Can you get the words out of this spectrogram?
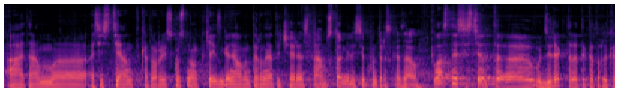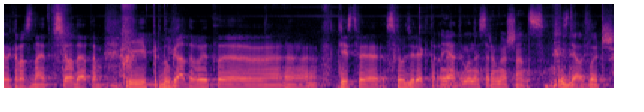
А там э, ассистент, который искусственно кейс гонял в интернет и через там 100 миллисекунд рассказал. Классный ассистент э, у директора, это который как раз знает все, да, там, и предугадывает э, э, действия своего директора. Я да? думаю, у нас все равно шанс сделать лучше.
